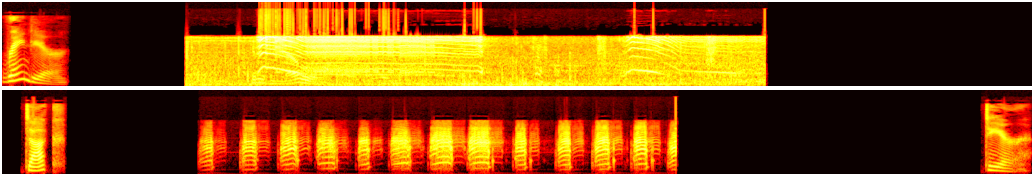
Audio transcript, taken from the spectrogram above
reindeer. Duck, deer,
